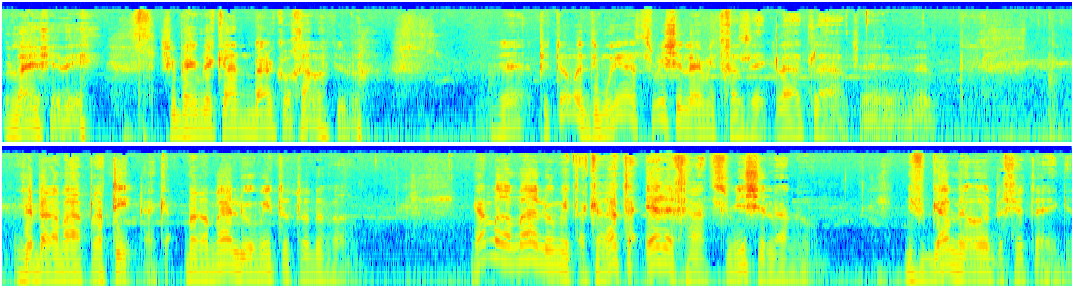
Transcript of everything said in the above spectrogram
הוא לא היחידי שבאים לכאן בעל כוחם אפילו. ופתאום הדימוי העצמי שלהם מתחזק לאט לאט. וזה... זה ברמה הפרטית. ברמה הלאומית אותו דבר. גם ברמה הלאומית, הכרת הערך העצמי שלנו נפגע מאוד בחטא העגל.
